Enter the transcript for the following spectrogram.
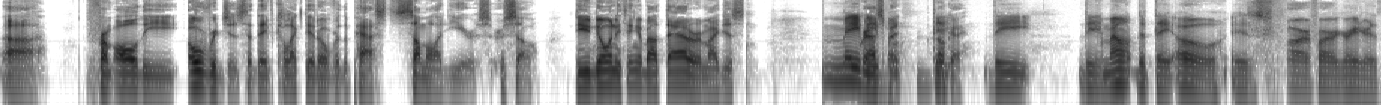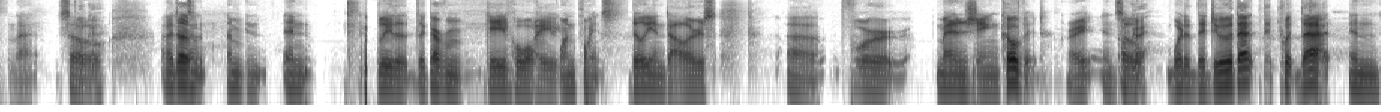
uh, from all the overages that they've collected over the past some odd years or so. Do you know anything about that, or am I just Maybe, Grasping. but the, okay? the the amount that they owe is far far greater than that. So Okay. it doesn't. I mean, and the the government gave Hawaii one point billion dollars uh, for managing COVID, right? And so Okay. what did they do with that? They put that in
